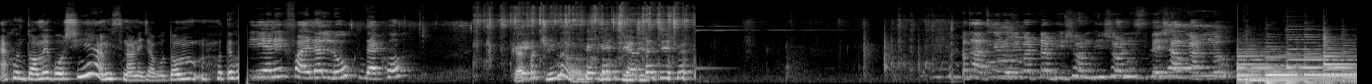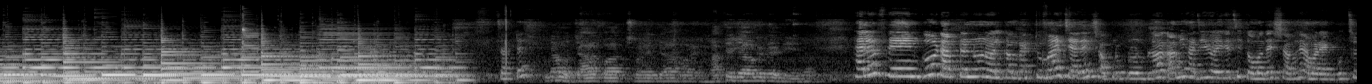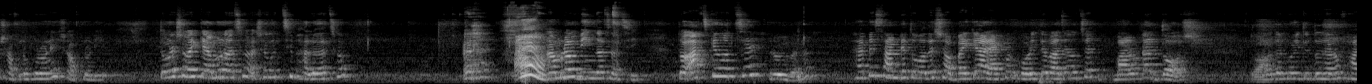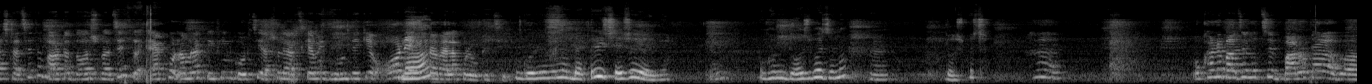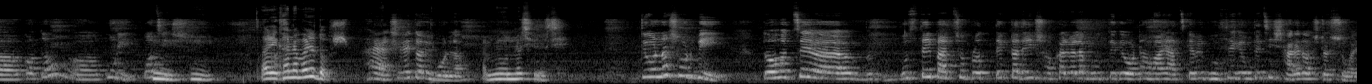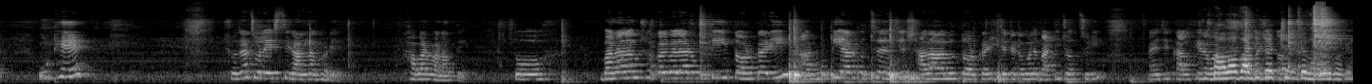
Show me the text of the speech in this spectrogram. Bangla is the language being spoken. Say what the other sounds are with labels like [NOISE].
এখন দমে বসিয়ে আমি স্নানে যাব। দম হতে হতে- বিরিয়ানির ফাইনাল লুক দেখো। [LAUGHS] আজকে রবিবারটা ভীষণ ভীষণ স্পেশাল কাটলো। হয়। Hello friend good afternoon welcome back to my channel Swapnapuran blog আমি হাজির হয়ে গেছি তোমাদের সামনে আমার এক গুচ্ছ স্বপ্নপূরণে স্বপ্ন নিয়ে। তোমরা সবাই কেমন আছো? আশা করছি ভালো আছো। [COUGHS] আমরাও বিন্দাস আছি। তো আজকে হচ্ছে রবিবার না? হ্যাপি সানডে তোমাদের সবাইকে। আর এখন ঘড়িতে বাজে হচ্ছে বারোটা দশ। তো আমাদের ঘড়িতে তো জানো ফার্স্ট আছে তো বারোটা দশ বাজে। তো এখন আমরা টিফিন করছি। আসলে আজকে আমি ঘুম থেকে অনেকটা বেলা করে উঠেছি। গরিব মানে ব্যাটারি শেষ হয়ে যাবে এখন দশ বাজে না? হ্যাঁ। দশ বাজে? হ্যাঁ। ওখানে বাজে হচ্ছে বারোটা কত? কুড়ি পঁচিশ। আর এখানে বাজে দশ। হ্যাঁ সেটাই তো আমি বললাম। আমি অন্য ছেড়েছি। তুই অন্য শুটবি তো হচ্ছে বুঝতেই পারছ প্রত্যেকটা দিন সকালবেলা ঘুম থেকে ওঠা হয়। আজকে আমি ঘুম থেকে উঠেছি সাড়ে দশটার সময়। উঠে সোজা চলে এসেছি রান্নাঘরে খাবার বানাতে। তো বানালাম সকালবেলা রুটি তরকারি আর রুটি আর হচ্ছে এই যে সাদা আলু তরকারি যেটাকে বলে বাটি চচ্চড়ি। আর এই যে কালকে বাবা বাটি চচ্চড়িটা ভালো করে।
